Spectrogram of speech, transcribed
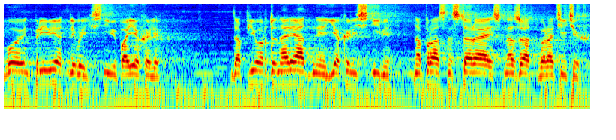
воин приветливый, с ними поехали. Да пьорды нарядные ехали с ними, напрасно стараясь назад воротить их.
